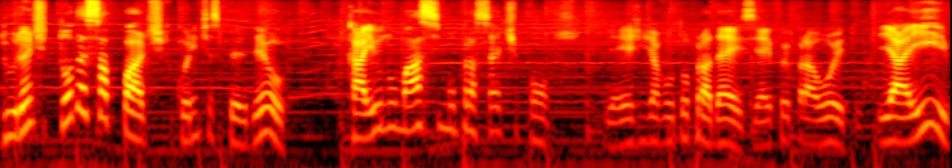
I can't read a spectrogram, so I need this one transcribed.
durante toda essa parte que o Corinthians perdeu, caiu no máximo para 7 pontos. E aí a gente já voltou para 10, e aí foi para 8. E aí,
